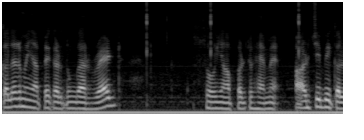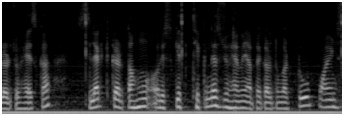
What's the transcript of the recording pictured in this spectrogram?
कलर मैं यहाँ पे कर दूँगा रेड सो यहाँ पर जो है मैं आर कलर जो है इसका सिलेक्ट करता हूँ और इसकी थिकनेस जो है मैं यहाँ पे कर दूँगा टू पॉइंट्स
